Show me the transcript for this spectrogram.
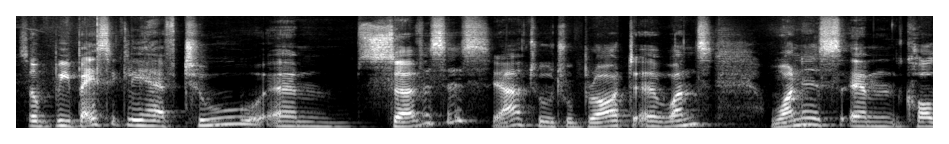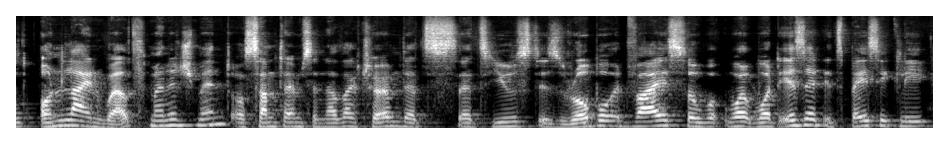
So we basically have two um, services, yeah, two two broad uh, ones. One is um, called online wealth management, or sometimes another term that's that's used is robo advice. So what what is it? It's basically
